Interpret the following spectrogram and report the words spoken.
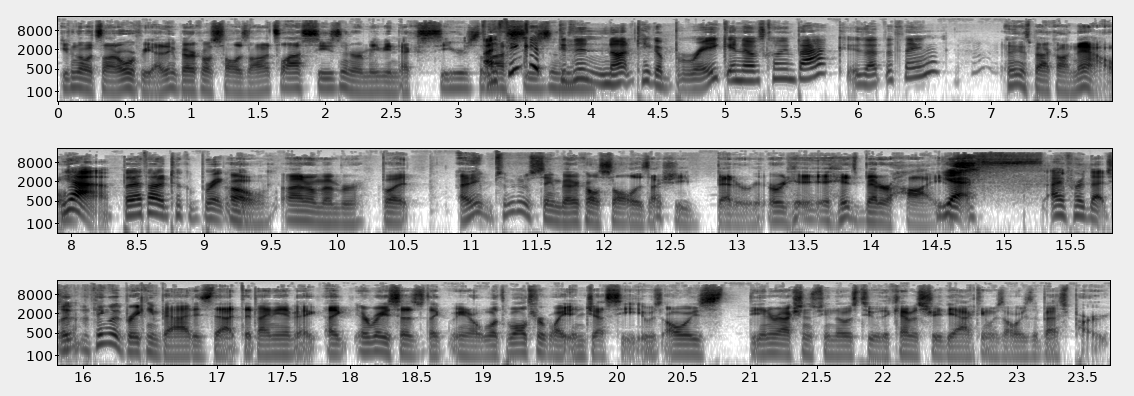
even though it's not over yet. I think Better Call Saul is on its last season, or maybe next year's last season. I think season. it didn't not take a break and now it's coming back. Is that the thing? I think it's back on now. Yeah, but I thought it took a break. Oh, I don't remember, but I think somebody was saying Better Call Saul is actually better, or it, it hits better highs. yes, I've heard that too. Like, the thing with Breaking Bad is that the dynamic, like everybody says, like you know, with Walter White and Jesse, it was always the interactions between those two, the chemistry, the acting was always the best part.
